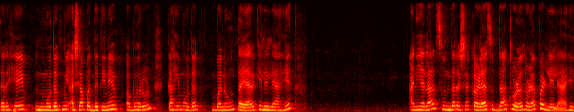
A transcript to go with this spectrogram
तर हे मोदक मी अशा पद्धतीने भरून काही मोदक बनवून तयार केलेले आहेत. आणि याला सुंदर अशा कळ्यासुद्धा थोड्या थोड्या पडलेल्या आहे.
